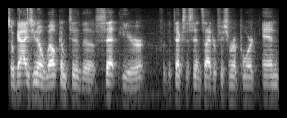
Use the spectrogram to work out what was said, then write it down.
So, guys, you know, welcome to the set here for the Texas Insider Fishing Report. And,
